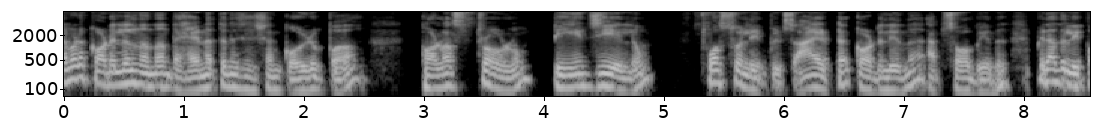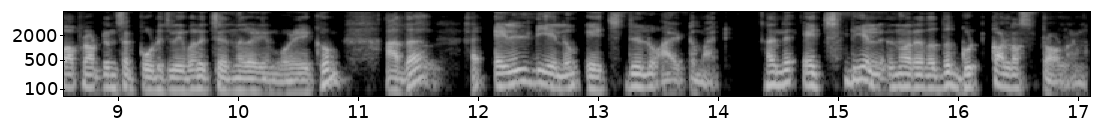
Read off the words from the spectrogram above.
നമ്മുടെ കുടലിൽ നിന്നും ദഹനത്തിന് ശേഷം കൊഴുപ്പ് കൊളസ്ട്രോളും ടി ജി എല്ലും ഫോസ്ഫോലിപ്പിഡ്സ് ആയിട്ട് കുടലിൽ നിന്ന് അബ്സോർബ് ചെയ്ത് പിന്നെ അത് ലിപ്പോപ്രോട്ടീൻസ് ഒക്കെ കൂടി ലിവറിൽ ചെന്ന് കഴിയുമ്പോഴേക്കും അത് എൽ ഡി എല്ലും എച്ച് ഡി എല്ലും ആയിട്ട് മാറ്റും. അതിൽ എച്ച് ഡി എൽ എന്ന് പറയുന്നത് ഗുഡ് കൊളസ്ട്രോൾ ആണ്.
